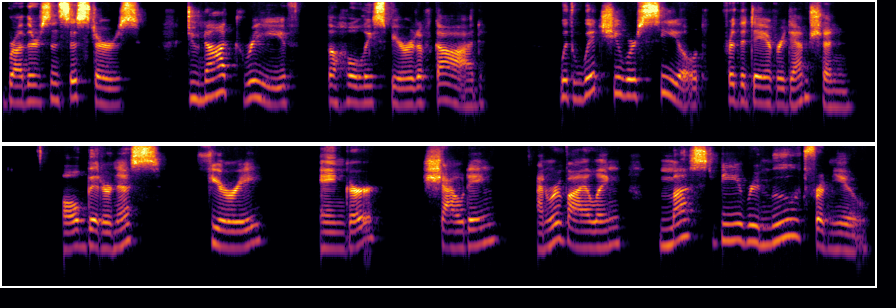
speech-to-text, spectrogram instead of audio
Brothers and sisters, do not grieve the Holy Spirit of God, with which you were sealed for the day of redemption. All bitterness, fury, anger, shouting, and reviling must be removed from you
